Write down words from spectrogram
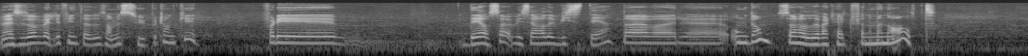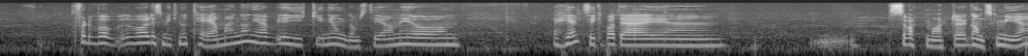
Men jeg syns det var veldig fint det du sa med supertanker. Fordi det også, hvis jeg hadde visst det da jeg var uh, ungdom, så hadde det vært helt fenomenalt. For det var, det var liksom ikke noe tema engang. Jeg, jeg gikk inn i ungdomstida mi og jeg er helt sikker på at jeg eh, svartmalte ganske mye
